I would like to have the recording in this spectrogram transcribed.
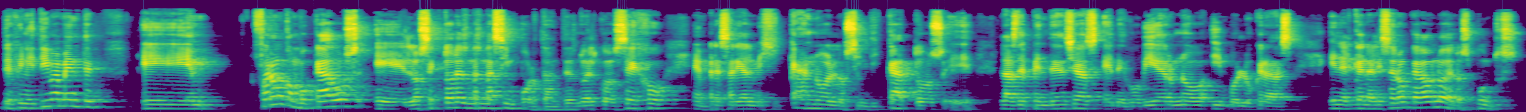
Definitivamente. Eh, fueron convocados eh, los sectores más, importantes, ¿no? el Consejo Empresarial Mexicano, los sindicatos, eh, las dependencias de gobierno involucradas, en el que analizaron cada uno de los puntos,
